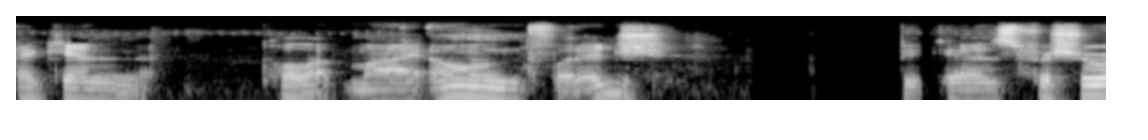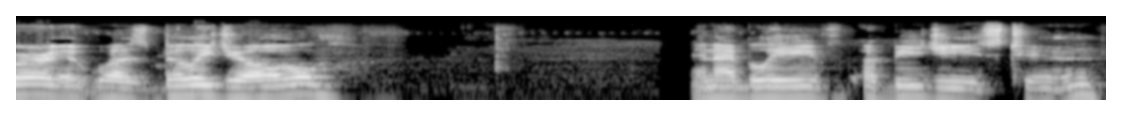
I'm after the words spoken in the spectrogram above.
I can pull up my own footage. because for sure it was Billy Joel and I believe a Bee Gees tune.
